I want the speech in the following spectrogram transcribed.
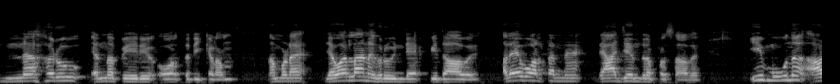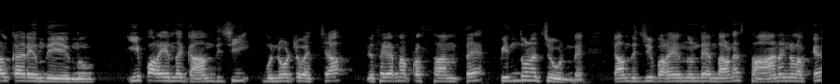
നെഹ്റു എന്ന പേര് ഓർത്തിരിക്കണം. നമ്മുടെ ജവഹർലാൽ നെഹ്റുവിന്റെ പിതാവ് അതേപോലെ തന്നെ രാജേന്ദ്ര പ്രസാദ്. ഈ മൂന്ന് ആൾക്കാർ എന്ത് ചെയ്യുന്നു? ഈ പറയുന്ന ഗാന്ധിജി മുന്നോട്ട് വെച്ച നിസ്സഹകരണ പ്രസ്ഥാനത്തെ പിന്തുണച്ചുകൊണ്ട് ഗാന്ധിജി പറയുന്നുണ്ട് എന്താണ്? സ്ഥാനങ്ങളൊക്കെ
